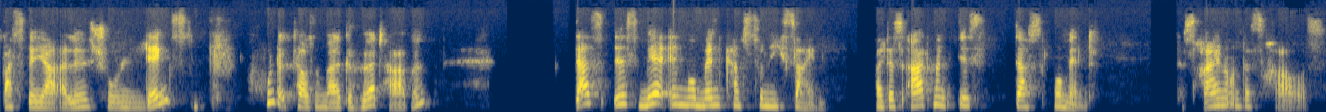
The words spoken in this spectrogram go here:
was wir ja alle schon längst hunderttausend Mal gehört haben, das ist mehr im Moment kannst du nicht sein, weil das Atmen ist das Moment. Das Rein und das Raus.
